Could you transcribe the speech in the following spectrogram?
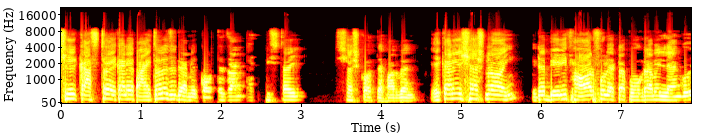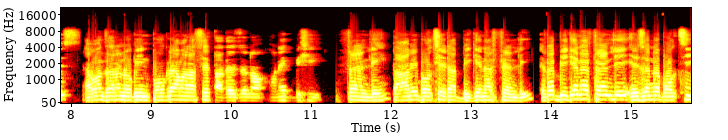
সেই কাজটা এখানে পাইথনে যদি আপনি করতে যান এক পৃষ্ঠায় শেষ করতে পারবেন। এখানে শেষ নয়, এটা ভেরি পাওয়ারফুল একটা প্রোগ্রামিং ল্যাঙ্গুয়েজ এবং যারা নবীন প্রোগ্রামার আছে, তাদের জন্য অনেক বেশি ফ্রেন্ডলি তা আমি বলছি এটা বিগিনার ফ্রেন্ডলি এটা বিগিনার ফ্রেন্ডলি এই জন্য বলছি,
